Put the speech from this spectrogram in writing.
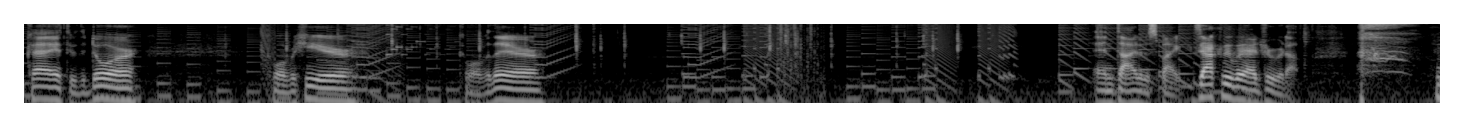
Okay, through the door. Come over here. Come over there. And die to the spike. Exactly the way I drew it up. I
